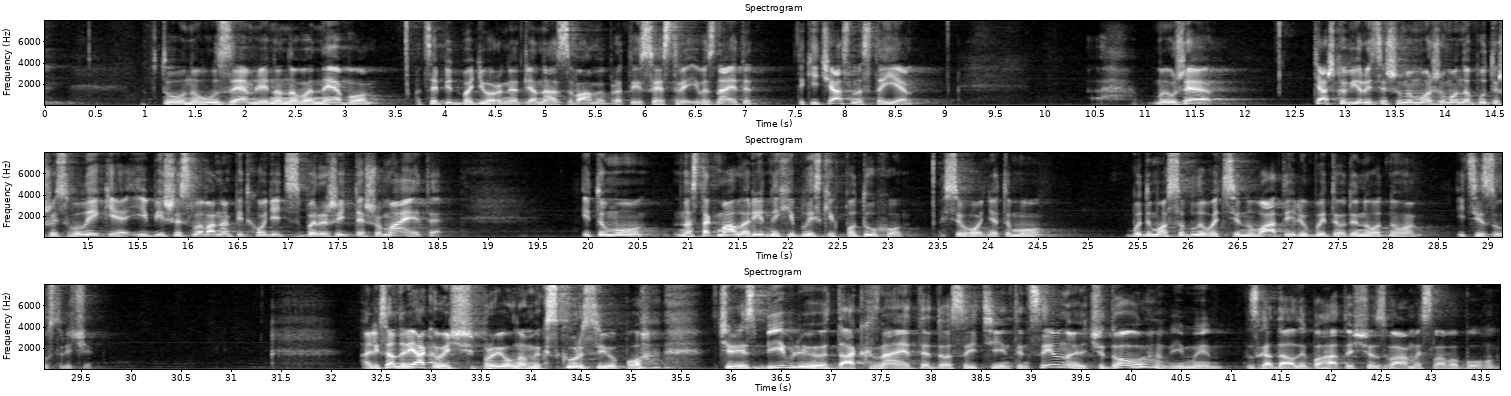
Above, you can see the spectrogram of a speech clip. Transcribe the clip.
в ту нову землю, на нове небо. Це підбадьорення для нас з вами, брати і сестри. І ви знаєте, такий час настає. Ми вже тяжко віриться, що ми можемо набути щось велике, і більше слова нам підходять збережіть те, що маєте. І тому нас так мало рідних і близьких по духу сьогодні, тому будемо особливо цінувати і любити один одного і ці зустрічі. Олександр Якович провів нам екскурсію по, через Біблію, так, знаєте, досить інтенсивно чудово, і ми згадали багато що з вами, слава Богу.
